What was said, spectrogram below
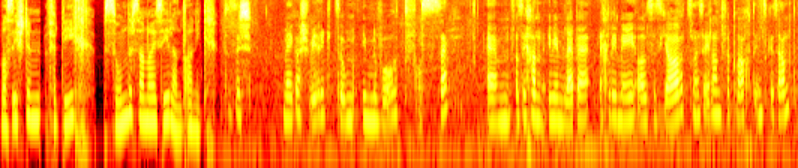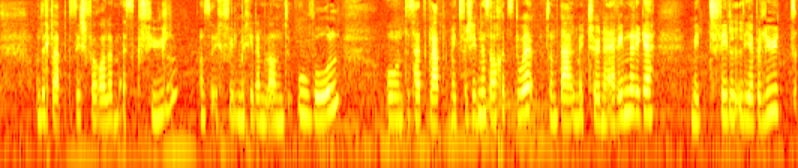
Was ist denn für dich besonders an Neuseeland, Annik? Das ist mega schwierig zum in Wort fassen. Ähm, also ich habe in meinem Leben ein bisschen mehr als ein Jahr in Neuseeland verbracht insgesamt und ich glaube, es ist vor allem ein Gefühl. Also ich fühle mich in dem Land wohl und das hat glaube ich, mit verschiedenen Sachen zu tun, zum Teil mit schönen Erinnerungen, mit vielen lieben Leuten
